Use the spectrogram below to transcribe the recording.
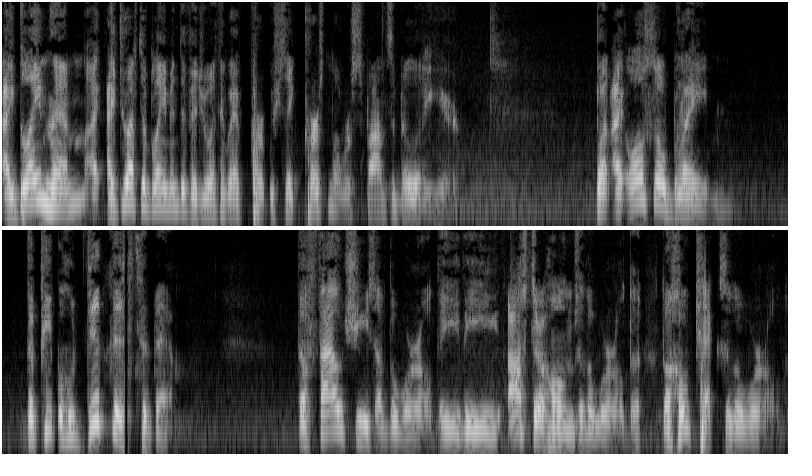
I, blame them. I, I, do have to blame individual. I think we have per, we should take personal responsibility here. But I also blame the people who did this to them. The Faucis of the world, the, the Osterholms of the world, the, the Hoteks of the world.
